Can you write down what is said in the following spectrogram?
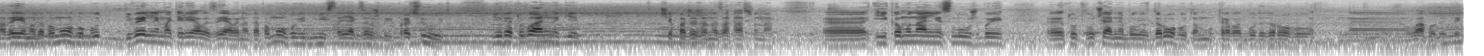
Надаємо допомогу, будівельні матеріали, заяви на допомогу від міста, як завжди. Працюють і рятувальники, ще пожежа не загасена, і комунальні служби. Е, Тут влучання були в дорогу, тому треба буде дорогу е, лагодити.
